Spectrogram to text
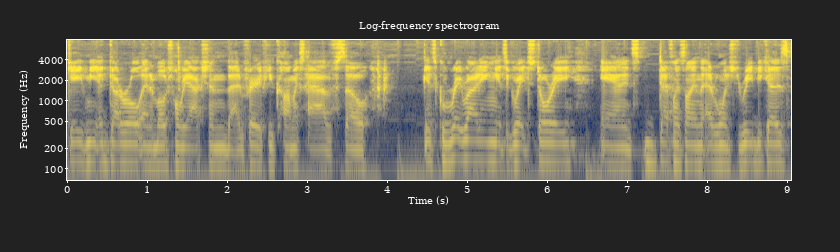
gave me a guttural and emotional reaction that very few comics have so it's great writing it's a great story and it's definitely something that everyone should read because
